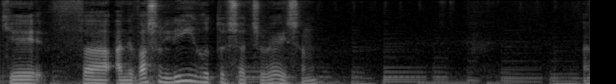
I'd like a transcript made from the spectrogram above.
Και θα ανεβάσω λίγο το saturation. Α,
